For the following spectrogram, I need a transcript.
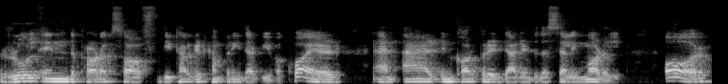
roll in the products of the target company that we've acquired and add, incorporate that into the selling model. Or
